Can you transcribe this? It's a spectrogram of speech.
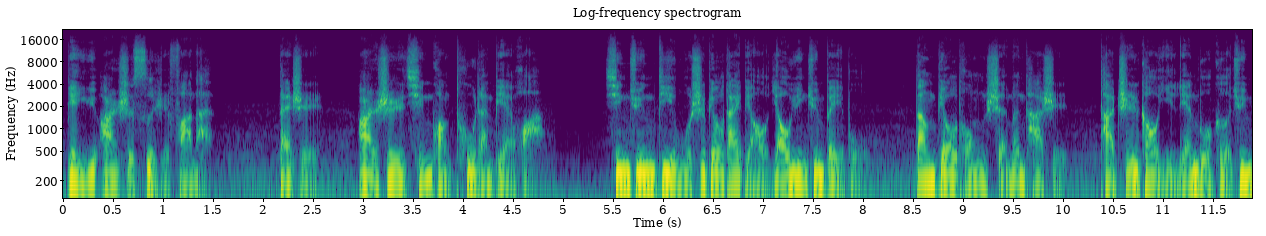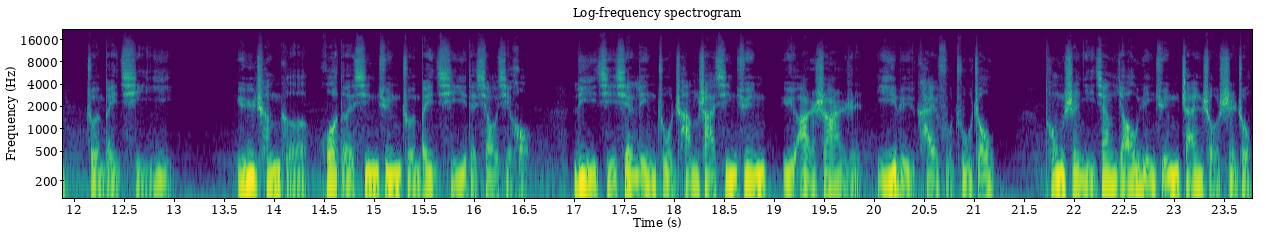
便于二十四日发难。但是二十日情况突然变化。新军第五十标代表姚运军被捕，当标同审问他时，他直告已联络各军，准备起义。于成格获得新军准备起义的消息后，立即限令驻长沙新军于二十二日一律开赴株洲，同时拟将姚运军斩首示众。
